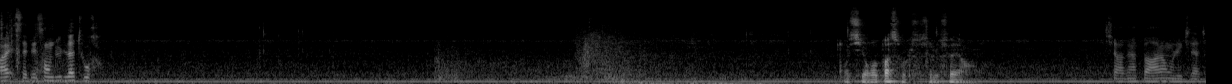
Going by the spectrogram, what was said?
Ouais, c'est descendu de la tour. Oh, S'il repasse, faut le- faut le faire. S'il revient par là, on l'éclate.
